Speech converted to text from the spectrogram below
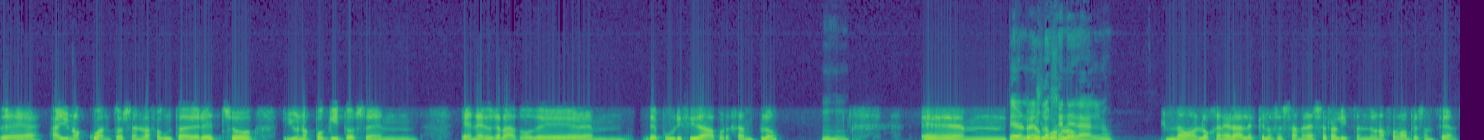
eh, hay unos cuantos en la Facultad de Derecho y unos poquitos en, en el grado de, de publicidad, por ejemplo. Em, pero no es lo general, ¿no? No, lo general es que los exámenes se realicen de una forma presencial.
